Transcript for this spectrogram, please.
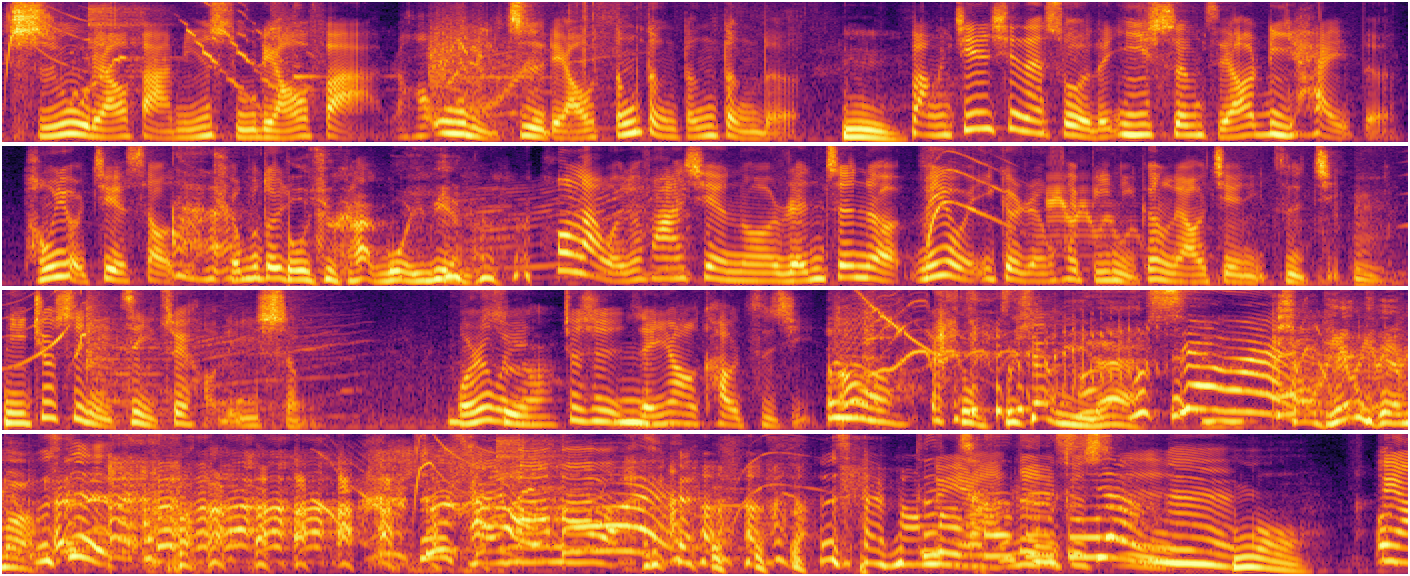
食物疗法、民俗疗法，然后物理治疗等等等等的。嗯，坊间现在所有的医生，只要厉害的朋友介绍的，全部都都去看过一遍。后来我就发现呢，人真的没有一个人会比你更了解你自己。嗯，你就是你自己最好的医生。我认为就是人要靠自己。哦，不像你嘞，不像哎，小甜甜嘛，不是，这是柴妈妈吧？这是柴妈妈，对呀，那个就是哦，对呀，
